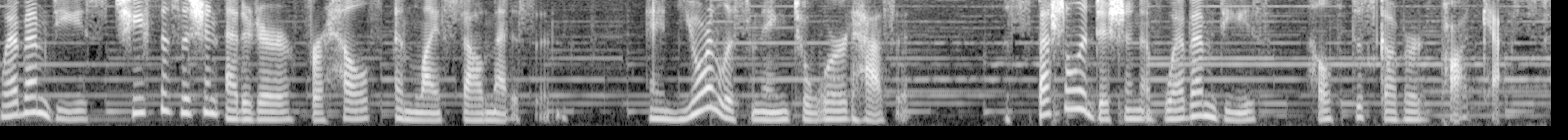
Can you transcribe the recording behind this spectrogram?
WebMD's Chief Physician Editor for Health and Lifestyle Medicine. And you're listening to Word Has It, a special edition of WebMD's Health Discovered podcast.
